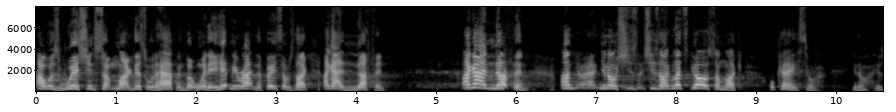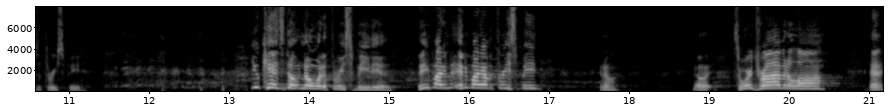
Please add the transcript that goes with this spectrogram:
I was wishing something like this would happen, but when it hit me right in the face, I was like, I got nothing. I got nothing. I'm, uh, you know, she's, she's like, let's go. So I'm like, okay. So, you know, it was a three speed. you kids don't know what a three speed is. Anybody, anybody have a three speed? You know, no. So we're driving along, and,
